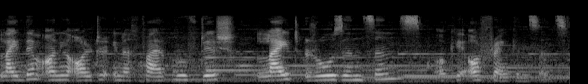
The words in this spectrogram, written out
light them on your altar in a fireproof dish light rose incense okay or frankincense.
